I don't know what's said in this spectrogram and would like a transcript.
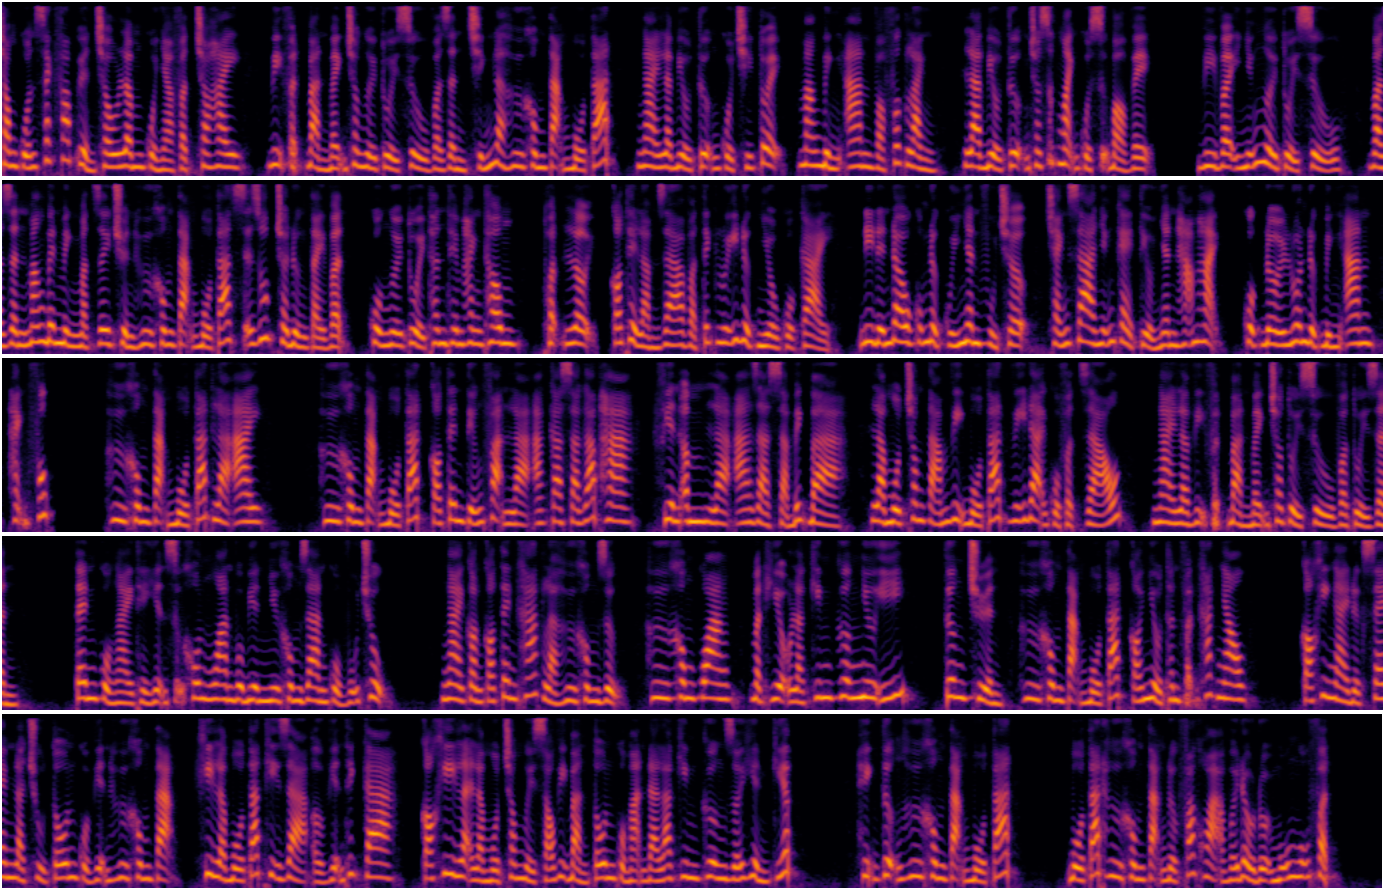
Trong cuốn sách Pháp Uyển Châu Lâm của nhà Phật cho hay, vị Phật bản mệnh cho người tuổi Sửu và Dần chính là Hư Không Tạng Bồ Tát, ngài là biểu tượng của trí tuệ, mang bình an và phước lành, là biểu tượng cho sức mạnh của sự bảo vệ. Vì vậy những người tuổi Sửu và Dần mang bên mình mặt dây chuyền Hư Không Tạng Bồ Tát sẽ giúp cho đường tài vận của người tuổi Thân thêm hanh thông, thuận lợi, có thể làm ra và tích lũy được nhiều của cải, đi đến đâu cũng được quý nhân phù trợ, tránh xa những kẻ tiểu nhân hãm hại, cuộc đời luôn được bình an, hạnh phúc. Hư không tạng Bồ Tát là ai? Hư không tạng Bồ Tát có tên tiếng Phạn là Akasagapha, phiên âm là A Già Bích Bà, là một trong tám vị Bồ Tát vĩ đại của Phật giáo. Ngài là vị Phật bản mệnh cho tuổi Sửu và tuổi Dần. Tên của Ngài thể hiện sự khôn ngoan vô biên như không gian của vũ trụ. Ngài còn có tên khác là Hư không dựng, hư không quang, mật hiệu là kim cương như ý. Tương truyền, hư không tạng Bồ Tát có nhiều thân phận khác nhau. Có khi ngài được xem là chủ tôn của viện hư không tạng, khi là Bồ Tát thị giả ở viện Thích Ca, có khi lại là một trong 16 vị bản tôn của Mạn Đà La Kim Cương giới hiền kiếp. Hình tượng hư không tạng Bồ Tát. Bồ Tát hư không tạng được phác họa với đầu đội mũ ngũ Phật.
